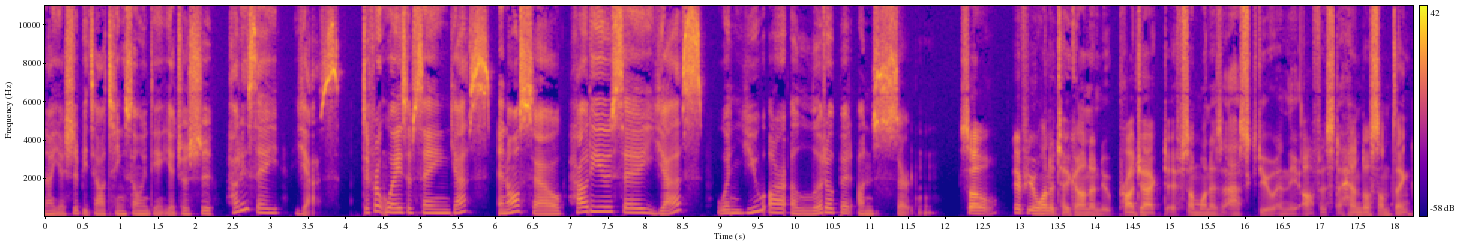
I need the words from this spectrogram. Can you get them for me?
那也是比较轻松一点，也就是 how to say yes. Different ways of saying yes, and also how do you say yes when you are a little bit uncertain? So, if you want to take on a new project, if someone has asked you in the office to handle something,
